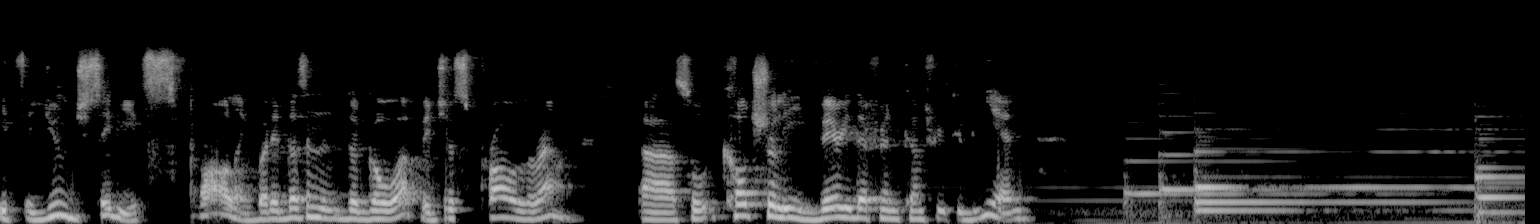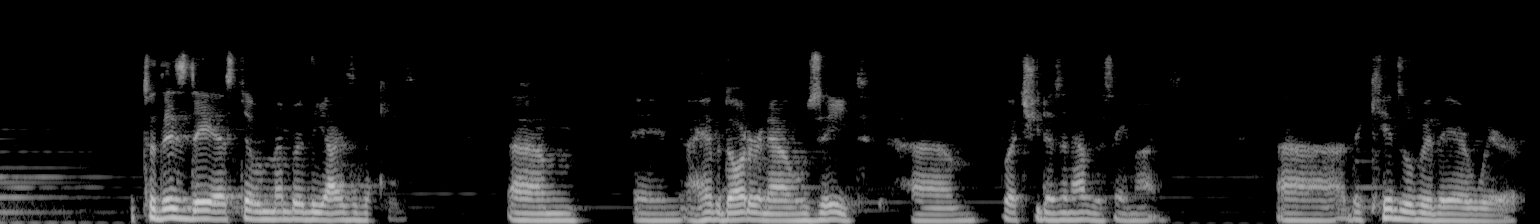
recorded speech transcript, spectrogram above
It's a huge city. It's sprawling, but it doesn't go up. It just sprawls around. Uh, so culturally, very different country to be in. To this day, I still remember the eyes of the kids. Um, and I have a daughter now who's eight, um, but she doesn't have the same eyes. Uh, the kids over there were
